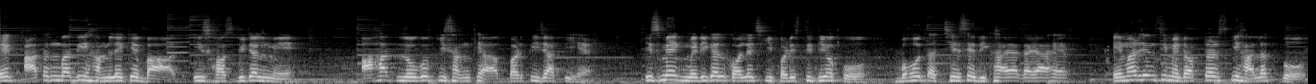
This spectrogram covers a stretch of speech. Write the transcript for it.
एक आतंकवादी हमले के बाद इस हॉस्पिटल में आहत लोगों की संख्या बढ़ती जाती है। इसमें एक मेडिकल कॉलेज की परिस्थितियों को बहुत अच्छे से दिखाया गया है। इमरजेंसी में डॉक्टर्स की हालत को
